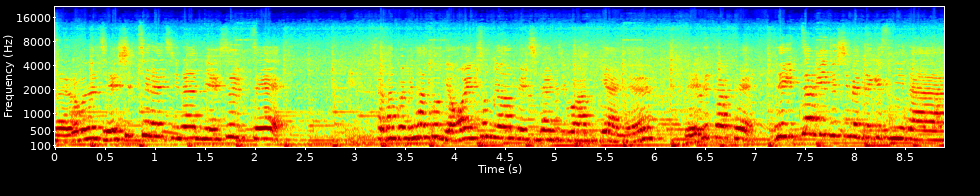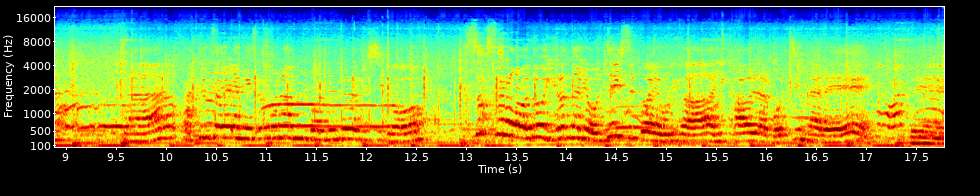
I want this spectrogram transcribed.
자, 여러분은 제17회 지난 예술제 사단법인 한국영화인 총연합회 지난주와 함께하는 레드카페 네 입장해 주시면 되겠습니다. 자, 관중석을 향해서 손 한 번 흔들어 주시고 쑥스러워도 이런 날이 언제 있을 거예요 우리가 이 가을날 멋진 날에 네,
